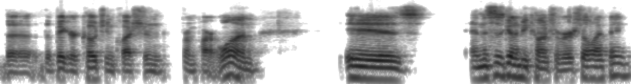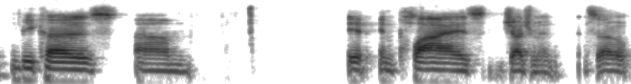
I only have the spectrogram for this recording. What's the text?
the the bigger coaching question from part one is and this is going to be controversial i think because um, it implies judgment and so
